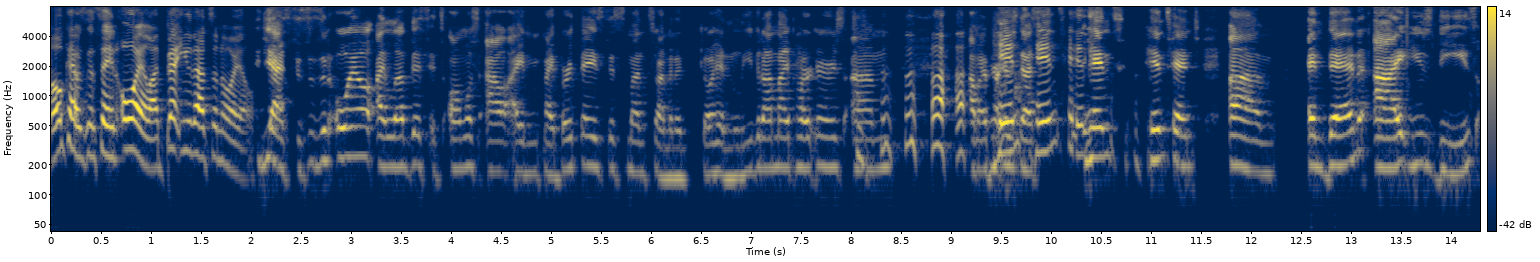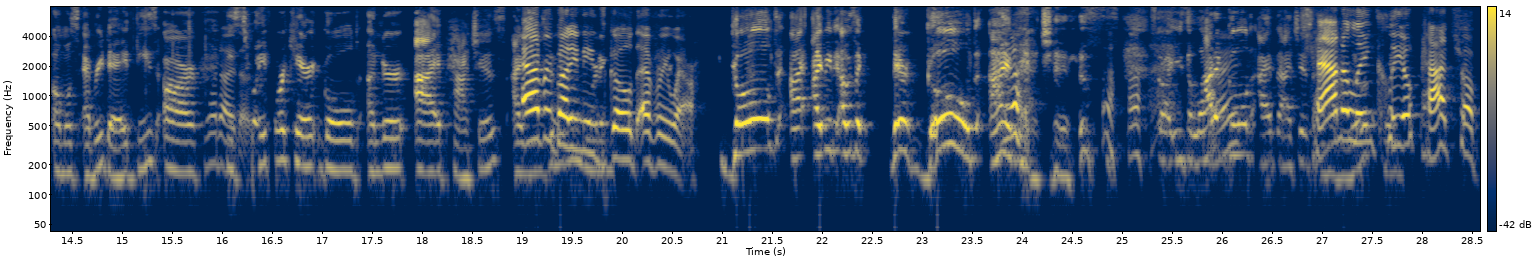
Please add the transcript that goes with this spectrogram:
okay, I was gonna say an oil. I bet you that's an oil. Yes, this is an oil. I love this. It's almost out. I my birthday is this month, so I'm gonna go ahead and leave it on my partner's um my partner's hint, desk. hint, hint, hint, hint, hint. Um, and then I use these almost every day. These are are these those? 24 karat gold under eye patches. I use them in the Everybody needs gold everywhere. Gold. I, I mean, I was like, they're gold eye patches. so I use a lot Right? of gold eye patches. Channeling kids- Cleopatra.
